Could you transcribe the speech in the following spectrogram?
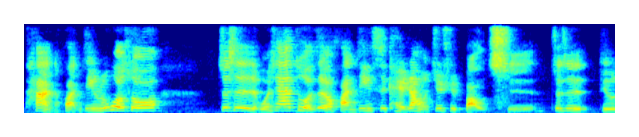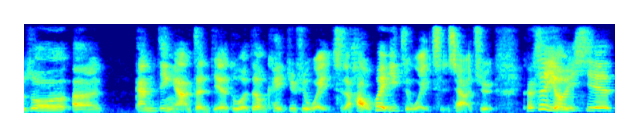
看环境。如果说就是我现在住的这个环境是可以让我继续保持，就是比如说呃干净啊、整洁度的这种可以继续维持的话，我会一直维持下去。可是有一些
